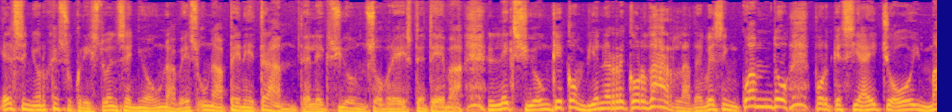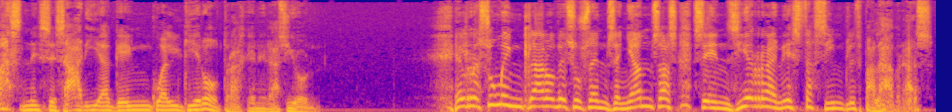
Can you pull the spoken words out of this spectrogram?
El Señor Jesucristo enseñó una vez una penetrante lección sobre este tema, lección que conviene recordarla de vez en cuando porque se ha hecho hoy más necesaria que en cualquier otra generación. El resumen claro de sus enseñanzas se encierra en estas simples palabras.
